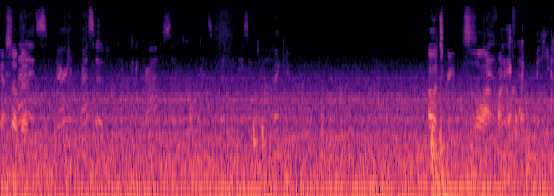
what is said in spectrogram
Yeah. So that the is very impressive. Congrats. You guys have done an amazing job. thank you. Oh, it's great. This is a lot of fun. Yeah,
